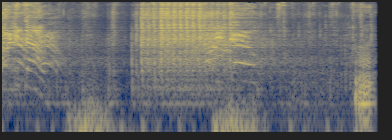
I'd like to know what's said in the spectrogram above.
Target down! Alright.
